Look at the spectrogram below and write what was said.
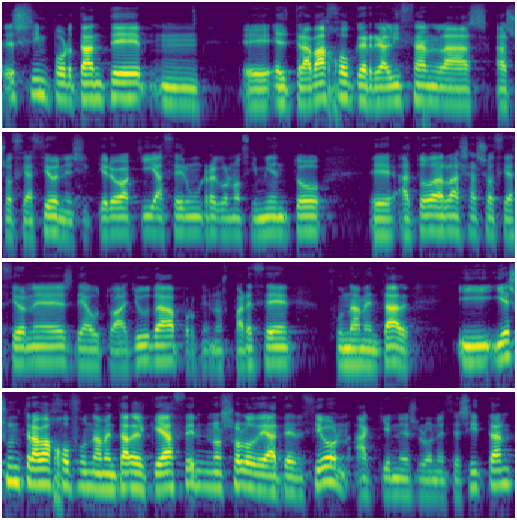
Es importante mm, eh, el trabajo que realizan las asociaciones. Y quiero aquí hacer un reconocimiento eh, a todas las asociaciones de autoayuda porque nos parece fundamental. Y, es un trabajo fundamental el que hacen no solo de atención a quienes lo necesitan,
